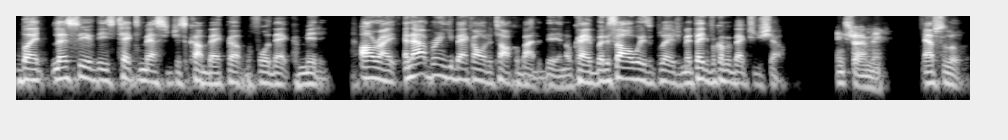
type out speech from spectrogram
but let's see if these text messages come back up before that committee. All right, and I'll bring you back on to talk about it then. Okay, but it's always a pleasure, man. Thank you for coming back to the show. Thanks for having me. Absolutely.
